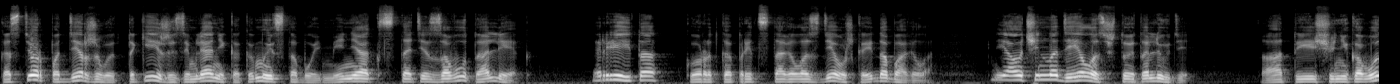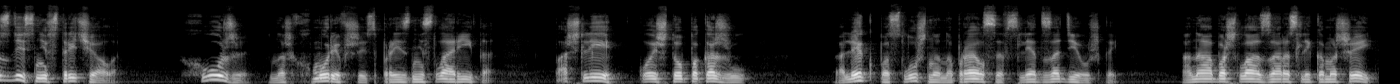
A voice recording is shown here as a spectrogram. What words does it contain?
Костер поддерживают такие же земляне, как и мы с тобой. Меня, кстати, зовут Олег. Рита, коротко представилась девушка и добавила. Я очень надеялась, что это люди. А ты еще никого здесь не встречала? Хуже нахмурившись, произнесла Рита. «Пошли, кое-что покажу». Олег послушно направился вслед за девушкой. Она обошла заросли камышей,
